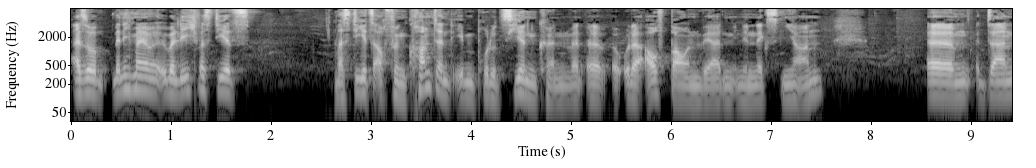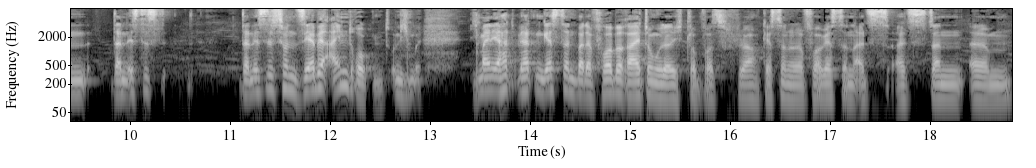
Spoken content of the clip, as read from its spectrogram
also wenn ich mal überlege, was die jetzt was die jetzt auch für ein Content eben produzieren können äh, oder aufbauen werden in den nächsten Jahren, ähm, dann, dann ist es, dann ist es schon sehr beeindruckend. Und ich, ich meine, wir hatten gestern bei der Vorbereitung oder ich glaube, was, ja, gestern oder vorgestern, als, als dann ähm,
